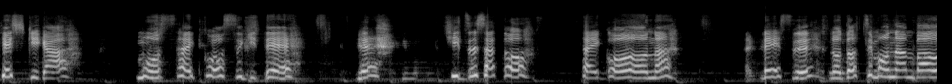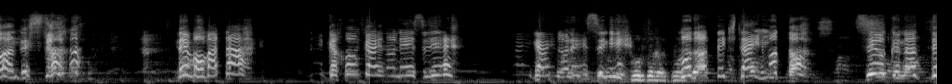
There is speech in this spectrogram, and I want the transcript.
景色がもう最高すぎて、で、きつさと最高なレースのどっちもナンバーワンでした。でもまた、なんか今回のレースで、海外のレースに戻ってきたい。もっと強くなって、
